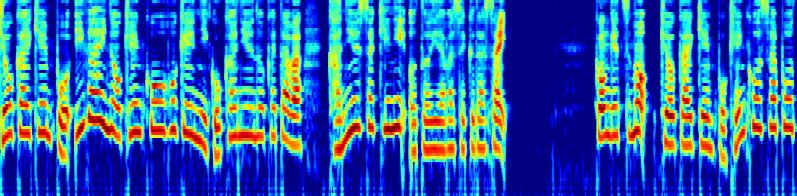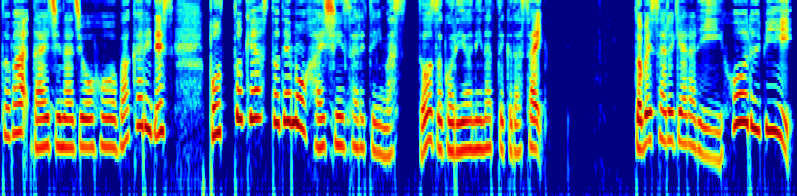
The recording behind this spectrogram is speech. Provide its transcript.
協会憲法以外の健康保険にご加入の方は加入先にお問い合わせください。今月も協会憲法健康サポートは大事な情報ばかりです。ポッドキャストでも配信されています。どうぞご利用になってください。飛べサルギャラリーホール B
